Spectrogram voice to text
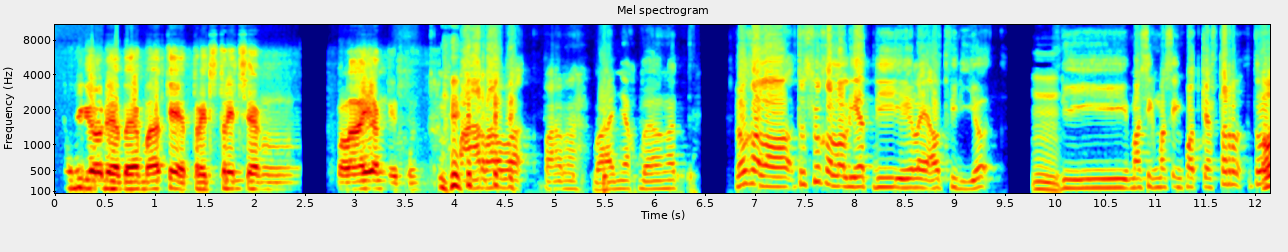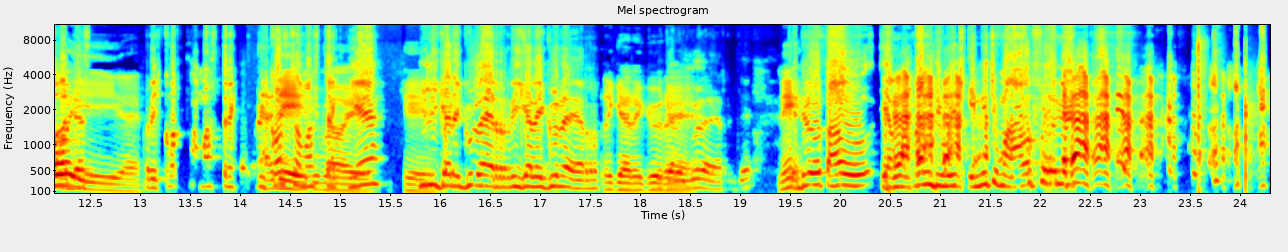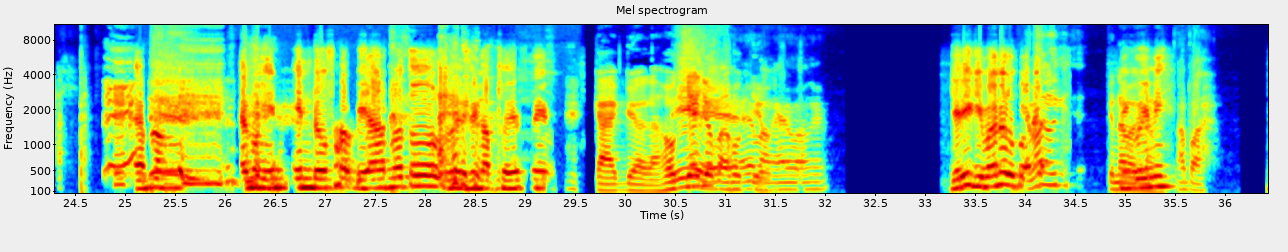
juga udah banyak banget kayak trades-trades yang melayang gitu. parah pak parah banyak banget lo kalau terus lo kalau lihat di layout video Hmm. di masing-masing podcaster tuh Oh ada iya. record sama strike record Ada sama di bawah strike-nya di Iya. liga reguler liga reguler liga reguler J- Nih. jadi lo tahu yang menang di week ini cuma Alvin ya Emang emang In- Indo Fabiano tuh living up to his name. Kagak lah. Hoki Iya, aja Pak, hoki. emang emang Jadi gimana lu Pak? Kenapa? minggu kenapa? ini apa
